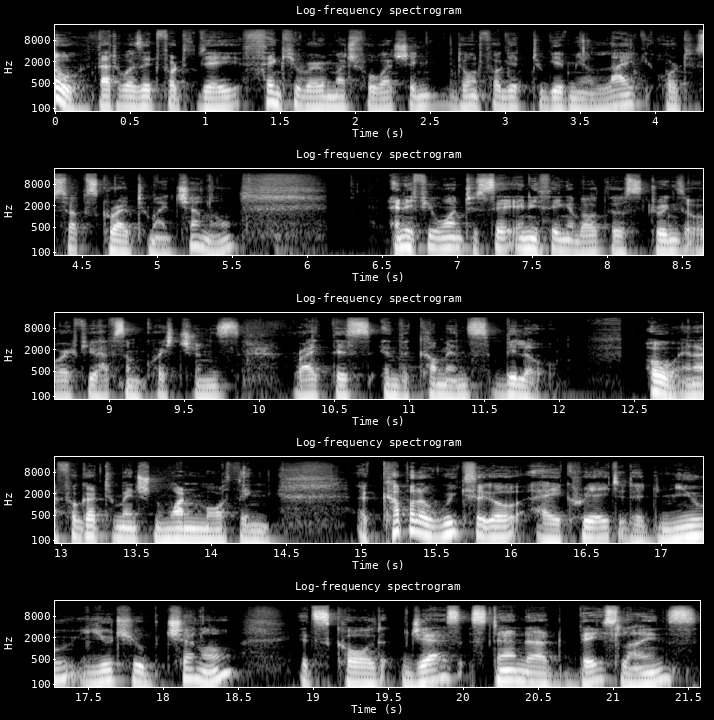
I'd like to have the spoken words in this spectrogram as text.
So that was it for today. Thank you very much for watching. Don't forget to give me a like or to subscribe to my channel. And if you want to say anything about those strings or if you have some questions, write this in the comments below. Oh, and I forgot to mention one more thing. A couple of weeks ago, I created a new YouTube channel. It's called Jazz Standard Basslines.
